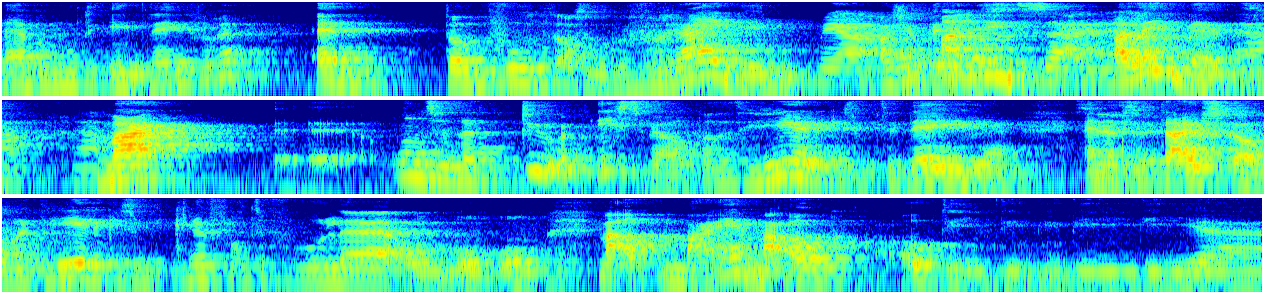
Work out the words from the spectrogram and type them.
hebben moeten inleveren. En dan voelt het als een bevrijding Ja, Als je alleen te zijn. hè. alleen bent. Ja, ja. Maar onze natuur is wel dat het heerlijk is om te delen. En als we thuiskomen, het heerlijk is om die knuffel te voelen. Om, om, om, maar ook, maar, hè, maar ook, ook die, die, die, die, die, eh,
